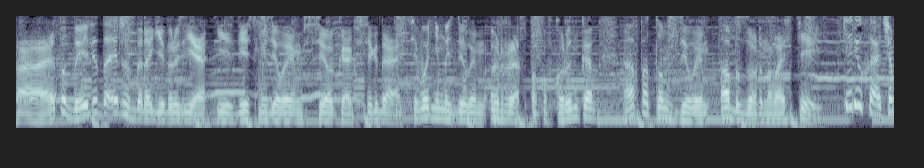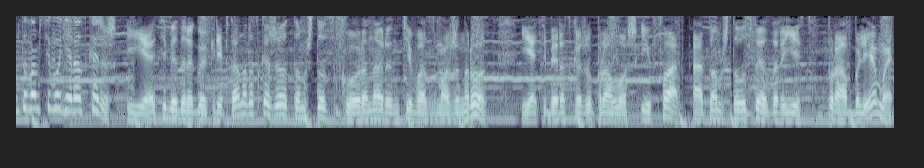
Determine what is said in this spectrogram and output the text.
А это Daily Digest, дорогие друзья, и здесь мы делаем все как всегда. Сегодня мы сделаем распаковку рынка, а потом сделаем обзор новостей. Кирюха, о чем ты нам сегодня расскажешь? Я тебе, дорогой Криптан, расскажу о том, что скоро на рынке возможен рост. Я тебе расскажу про ложь и фат, о том, что у Тезера есть проблемы,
